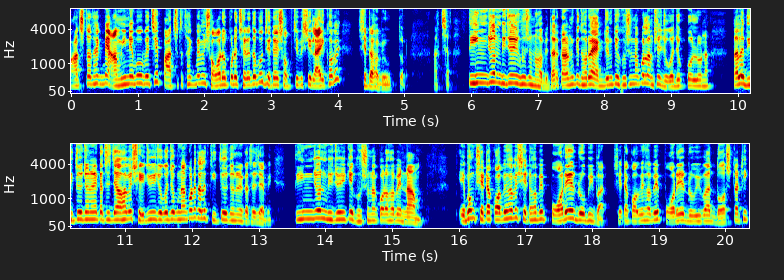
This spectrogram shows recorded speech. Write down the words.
পাঁচটা থাকবে, আমি নেব বেছে, পাঁচটা থাকবে, আমি সবার উপরে ছেড়ে দেবো যেটা সবচেয়ে বেশি লাইক হবে, সেটা হবে উত্তর। আচ্ছা তিনজন বিজয়ী ঘোষণা হবে, তার কারণ কি? ধরো একজনকে ঘোষণা করলাম, সে যোগাযোগ করল না। তাহলে দ্বিতীয় জনের কাছে যাওয়া হবে, সে যদি যোগাযোগ না করে, তাহলে তৃতীয় জনের কাছে যাবে। তিনজন বিজয়ীকে ঘোষণা করা হবে নাম। এবং সেটা কবে হবে? সেটা হবে পরের রবিবার। সেটা কবে হবে? পরের রবিবার দশটা, ঠিক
